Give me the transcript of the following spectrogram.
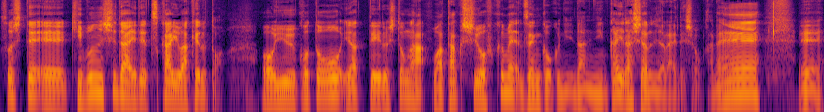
そして、えー、気分次第で使い分けると。いうことをやっている人が私を含め全国に何人かいらっしゃるんじゃないでしょうかね。えー、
